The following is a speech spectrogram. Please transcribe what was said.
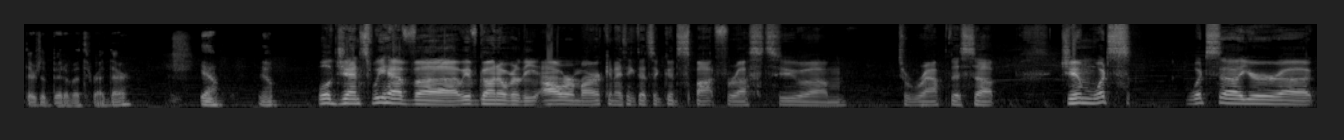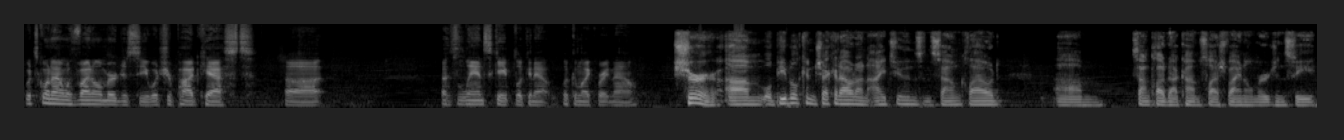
there's a bit of a thread there. Yeah. Yeah. Well, gents, we have uh, we have gone over the hour mark, and I think that's a good spot for us to um, to wrap this up. Jim, what's what's uh, your uh, what's going on with Vinyl Emergency? What's your podcast uh, landscape looking at looking like right now? Sure. Um, well, people can check it out on iTunes and SoundCloud, um, soundcloud.com slash vinyl emergency,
